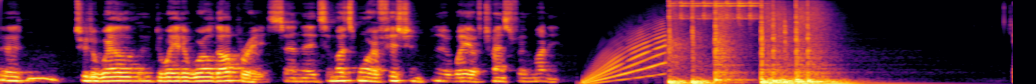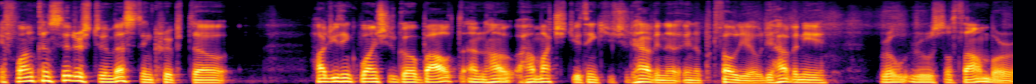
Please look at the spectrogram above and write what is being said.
uh, to the well the way the world operates, and it's a much more efficient uh, way of transferring money. If one considers to invest in crypto, how do you think one should go about, and how, how much do you think you should have in a in a portfolio? Do you have any rules of thumb or,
